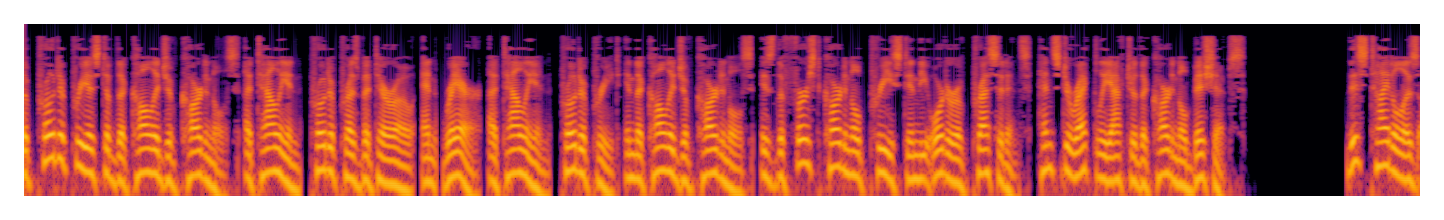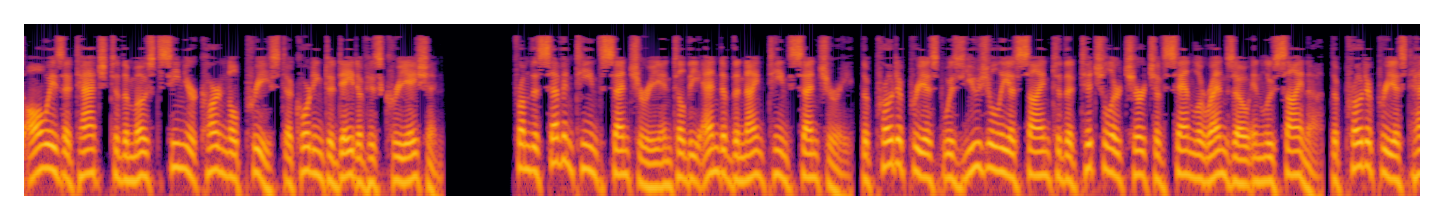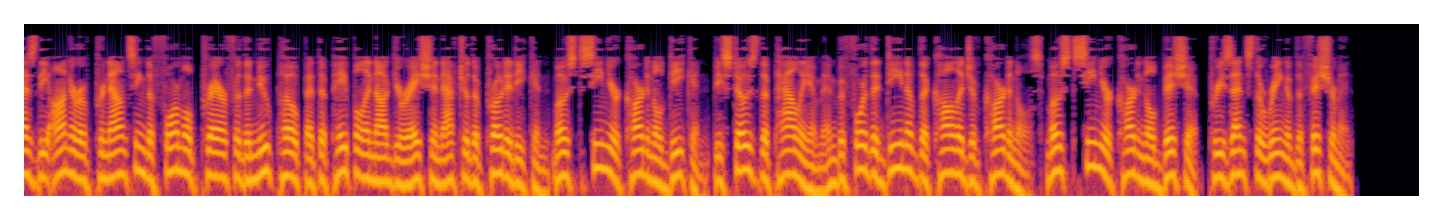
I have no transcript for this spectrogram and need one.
The protopriest of the College of Cardinals Italian, protopresbitero, and, rare, Italian, protoprete in the College of Cardinals, is the first cardinal priest in the order of precedence, hence directly after the cardinal bishops. This title is always attached to the most senior cardinal priest according to date of his creation. From the 17th century until the end of the 19th century, the protopriest was usually assigned to the titular church of San Lorenzo in Lucina. The protopriest has the honor of pronouncing the formal prayer for the new pope at the papal inauguration after the protodeacon, most senior cardinal deacon, bestows the pallium and before the dean of the College of Cardinals, most senior cardinal bishop, presents the ring of the fisherman.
